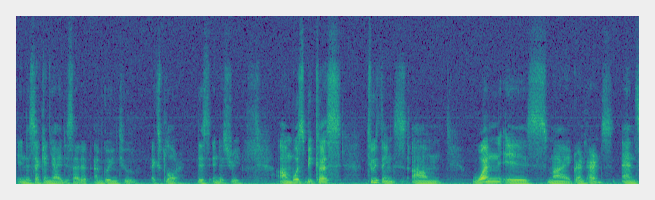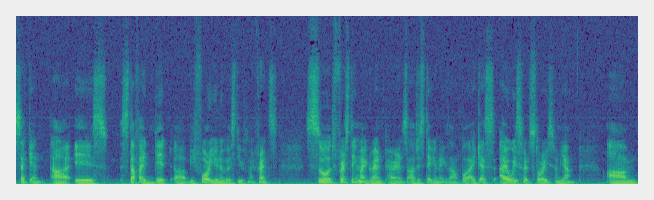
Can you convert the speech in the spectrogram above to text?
in the second year i decided i'm going to explore this industry um, was because two things um, one is my grandparents and second uh, is stuff i did uh, before university with my friends so the first thing, my grandparents. I'll just take an example. I guess I always heard stories from young, um,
